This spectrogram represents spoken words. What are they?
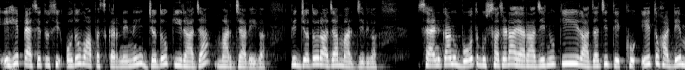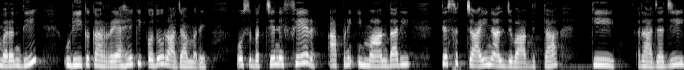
ਇਹ ਪੈਸੇ ਤੁਸੀਂ ਉਦੋਂ ਵਾਪਸ ਕਰਨੇ ਨੇ, ਜਦੋਂ ਕਿ ਰਾਜਾ ਮਰ ਜਾਵੇਗਾ। ਵੀ ਜਦੋਂ ਰਾਜਾ ਮਰ ਜਾਵੇਗਾ। ਸੈਨਿਕਾਂ ਨੂੰ ਬਹੁਤ ਗੁੱਸਾ ਚੜ੍ਹਾਇਆ ਰਾਜੇ ਨੂੰ ਕਿ ਰਾਜਾ ਜੀ ਦੇਖੋ, ਇਹ ਤੁਹਾਡੇ ਮਰਨ ਦੀ ਉਡੀਕ ਕਰ ਰਿਹਾ ਹੈ ਕਿ ਕਦੋਂ ਰਾਜਾ ਮਰੇ। ਉਸ ਬੱਚੇ ਨੇ ਫਿਰ ਆਪਣੀ ਇਮਾਨਦਾਰੀ ਅਤੇ ਸੱਚਾਈ ਨਾਲ ਜਵਾਬ ਦਿੱਤਾ ਕਿ ਰਾਜਾ ਜੀ,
